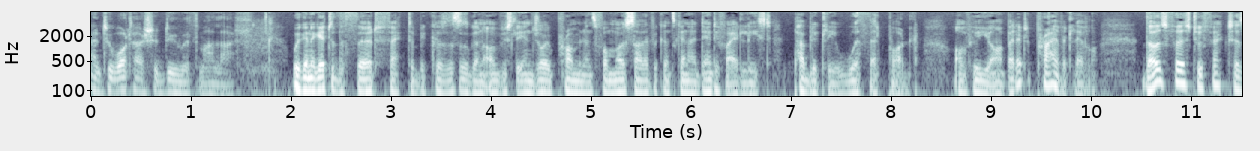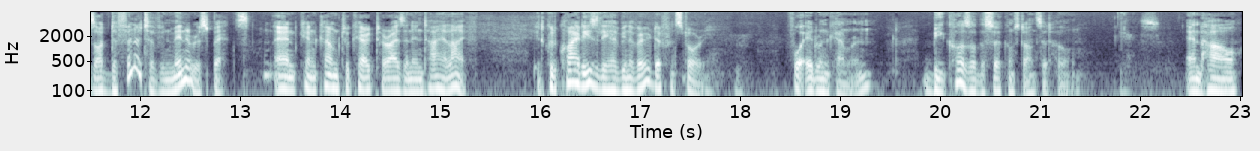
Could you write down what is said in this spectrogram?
and to what I should do with my life. We're going to get to the third factor because this is going to obviously enjoy prominence for most South Africans can identify at least publicly with that part of who you are. But at a private level, those first two factors are definitive in many respects and can come to characterize an entire life. It could quite easily have been a very different story for Edwin Cameron because of the circumstance at home. Yes. And how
